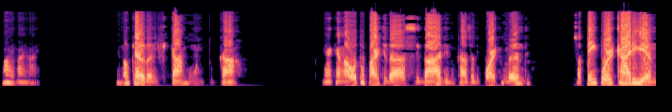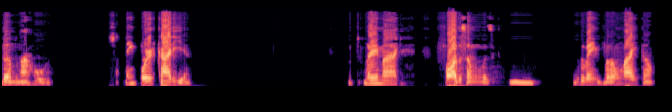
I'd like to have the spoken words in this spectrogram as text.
Vai, vai, vai. Eu não quero danificar muito o carro. E aquela outra parte da cidade, no caso de Portland, só tem porcaria andando na rua. Só tem porcaria. Play Mag. Foda essa música. Hum. Tudo bem, vamos lá então.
